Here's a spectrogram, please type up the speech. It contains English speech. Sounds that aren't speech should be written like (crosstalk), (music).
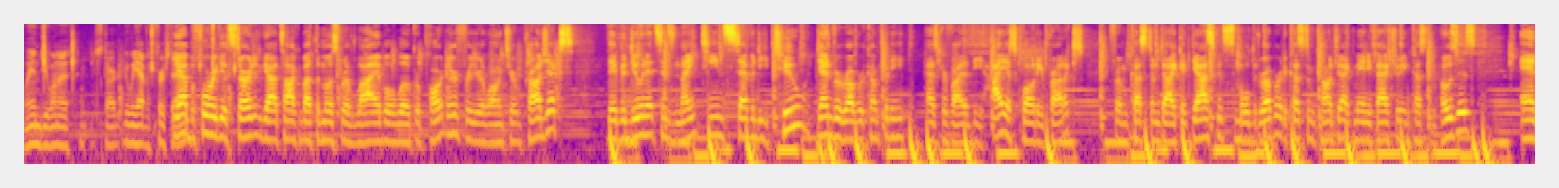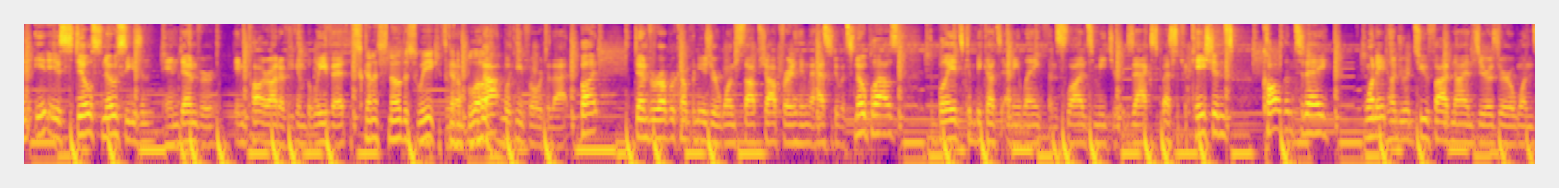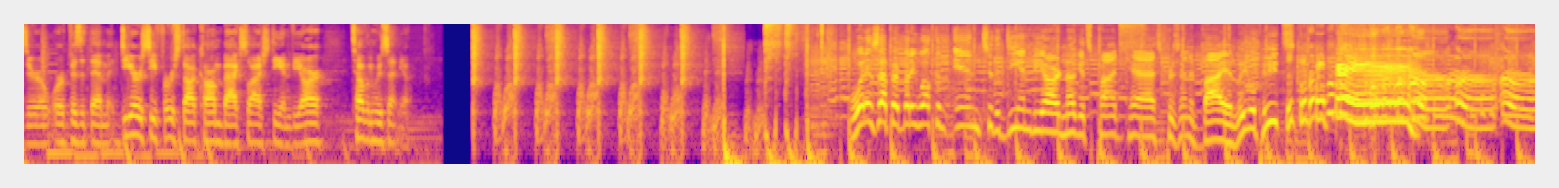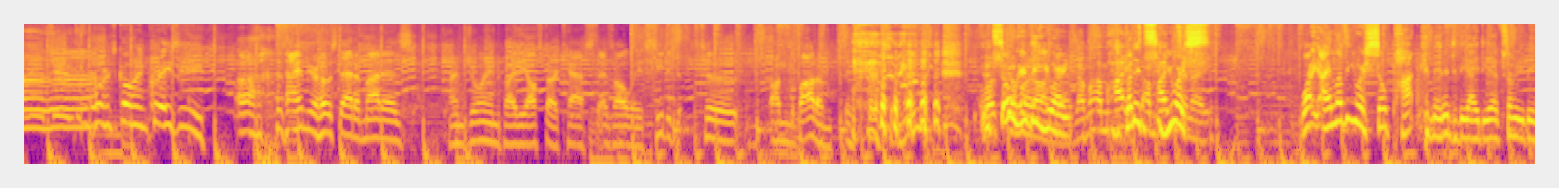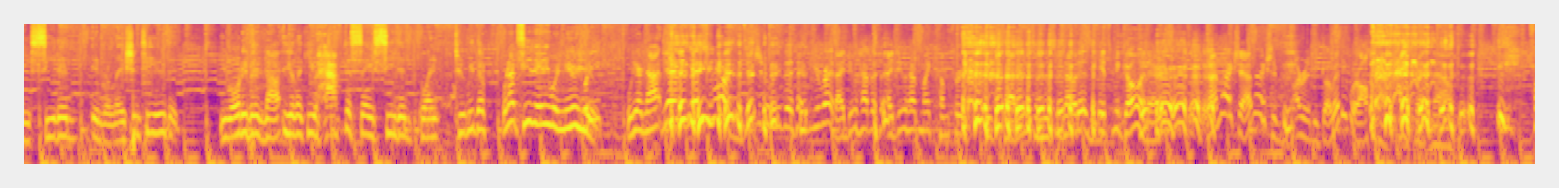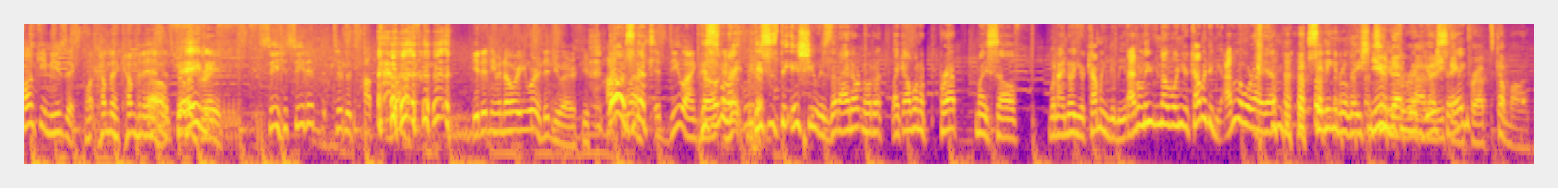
When do you want to start? Do we have a first? Yeah, before we get started, got to talk about the most reliable local partner for your long term projects. They've been doing it since 1972. Denver Rubber Company has provided the highest quality products from custom die cut gaskets to molded rubber to custom contract manufacturing and custom hoses. And it is still snow season in Denver, in Colorado, if you can believe it. It's gonna snow this week. It's gonna Yeah, blow. Not looking forward to that. But Denver Rubber Company is your one stop shop for anything that has to do with snowplows. The blades can be cut to any length and slotted to meet your exact specifications. Call them today, 1 800 259 0010, or visit them at drcfirst.com backslash DNVR. Tell them who sent you. What is up, everybody? Welcome into the DNVR Nuggets podcast presented by Illegal Pete's. (laughs) It's going crazy. Uh, (laughs) I am your host, Adam Mares. I'm joined by the All Star cast, as always. Seated to on the bottom is (laughs) Harrison. What's so weird that you are- guys? I'm, I'm hyped. But it's I'm hyped you are. tonight. Why I love that you are so pot committed to the idea of somebody being seated in relation to you that you won't even acknowledge. You like you have to say seated blank to me. Though we're not seated anywhere near you. You- we are not. Yeah, yes, you are. (laughs) Digitally, the, you're right. I do have a, I do have my comfort (laughs) patterns, and this is how it is. It gets me going, Eric. I'm actually, I'm actually already going. I think we're all right now. Funky music coming, coming in. Oh, it's feeling baby. great. See, seated to the top left. You didn't even know where you were, did you, Eric? You're No, it's left. It's D-line This is what I, this is the issue is that I don't know to like I want to prep myself when I know you're coming to me. And I don't even know when you're coming to me. I don't know where I am (laughs) sitting in relation (laughs) You to you never have you're anything saying. prepped. Come on.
